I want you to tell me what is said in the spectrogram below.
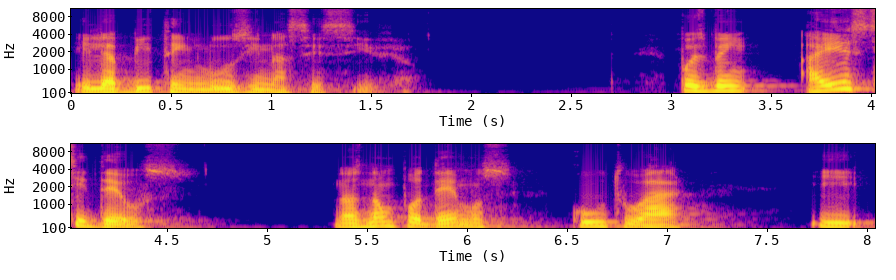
ele habita em luz inacessível. Pois bem, a este Deus nós não podemos cultuar e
